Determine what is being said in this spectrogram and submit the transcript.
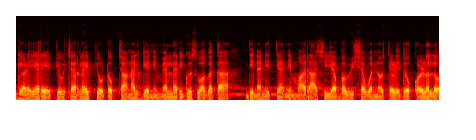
ಗೆಳೆಯರೇ, ಫ್ಯೂಚರ್ ಲೈಫ್ ಯೂಟ್ಯೂಬ್ ಚಾನಲ್ಗೆ ನಿಮ್ಮೆಲ್ಲರಿಗೂ ಸ್ವಾಗತ. ದಿನನಿತ್ಯ ನಿಮ್ಮ ರಾಶಿಯ ಭವಿಷ್ಯವನ್ನು ತಿಳಿದುಕೊಳ್ಳಲು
